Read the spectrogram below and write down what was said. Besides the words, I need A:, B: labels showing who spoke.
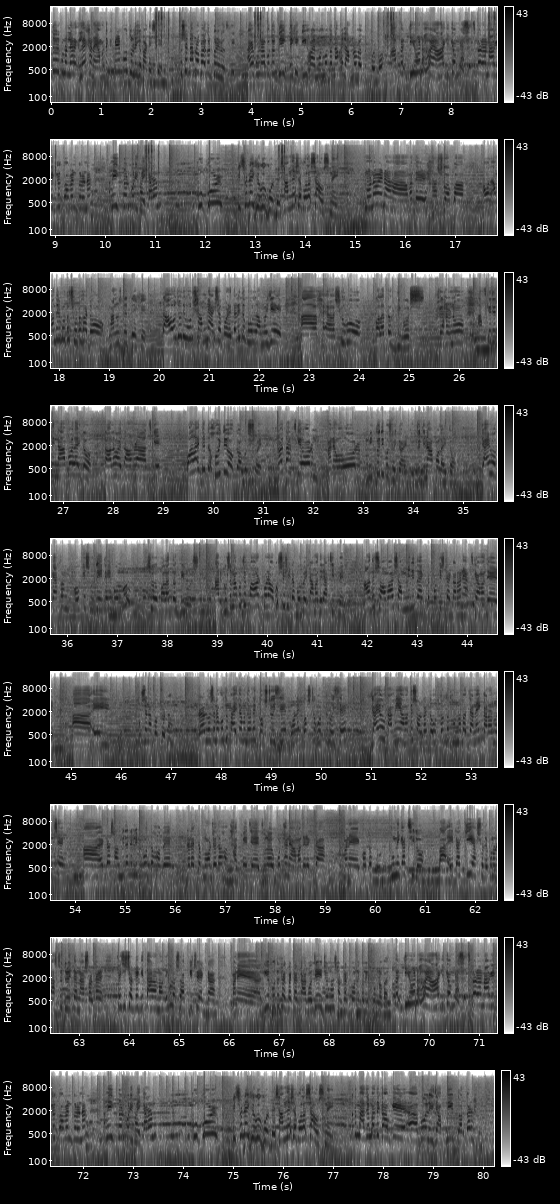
A: আত্মত্যাগের কোনো লেখা নাই, আমাদেরকে প্রেমপত্র লিখে পাঠিয়েছে তো সেটা আমরা বয়কট করে ফেলছি। আগে ঘোষণাপত্র দিক দেখি কি হয়, মন মতো না হলে আমরা বয়কট করব। আপনার কি মনে হয়? আমাকে কেউ মেসেজ করে না আগে কেউ কমেন্ট করে না? আমি ইগনোর করি ভাই, কারণ কুকুর পিছনে ঘেউ করবে, সামনে এসে বলার সাহস নেই। মনে হয় না আমাদের হাসু আপা, আমা- আমাদের মতো ছোটোখাটো মানুষদের দেখে। তাও যদি ওর সামনে আসা পড়ে, তাহলে তো বললাম, ওই যে শুভ পলাতক দিবস। কারণ আজকে যদি না বলাই তো তাহলে হয়তো আমরা আজকে পলাইতে তো হইতোই ওকে অবশ্যই। নয়তো আজকে ওর মানে ওর মৃত্যু দিবস হইতো আর কি, যদি না পলাইতো। যাই হোক, এখন ওকে শুধু এটাই বলব পলাতক দিবস। আর ঘোষণাপত্র পাওয়ার পরে অবশ্যই সেটা বলব, এটা আমাদের অ্যাচিভমেন্ট আমাদের সবার সম্মিলিত একটা প্রতিষ্ঠার কারণে আজকে আমাদের এই ঘোষণাপত্রটা। আর ঘোষণাপত্র পাইতে আমাদের অনেক কষ্ট হয়েছে অনেক কষ্ট করতে হয়েছে যাই হোক, আমি আমাদের সরকারকে অত্যন্ত ধন্যবাদ জানাই, কারণ হচ্ছে একটা সংবিধানে লিপিবদ্ধ হবে, এটার একটা মর্যাদা থাকবে যে জুলাই অভ্যুত্থানে আমাদের একটা মানে কত ভূমিকা ছিল বা এটা কি আসলে? কোনো রাষ্ট্রদ্রোহিতা না, সরকার ফেসি সরকারকে তাড়ানো, এগুলো সব কিছু একটা মানে লিপিবদ্ধ থাকবে একটা কাগজে, এই জন্য সরকারকে অনেক অনেক ধন্যবাদ। তার কি মনে হয়, আগে কেউ মেসেজ করে না, আগে কেউ কমেন্ট করে না? আমি ইগনোর করি ভাই, কারণ কুকুর পিছনে ঘেউ করবে, সামনে এসে বলার সাহস নেই। তো মাঝে মাঝে কাউকে বলি যে, আপনি দরকার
